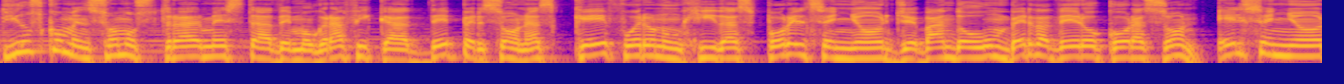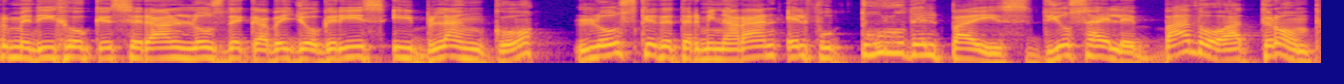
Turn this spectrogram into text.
Dios comenzó a mostrarme esta demográfica de personas que fueron ungidas por el Señor llevando un verdadero corazón. El Señor me dijo que serán los de cabello gris y blanco los que determinarán el futuro del país. Dios ha elevado a Trump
